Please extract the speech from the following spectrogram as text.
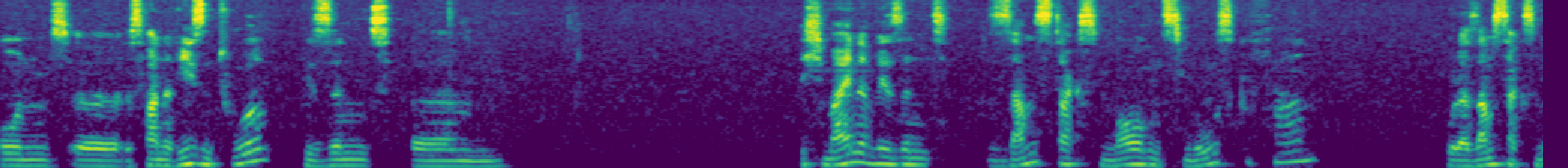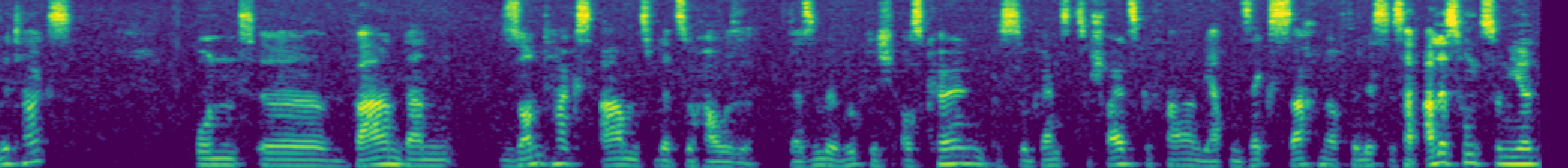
Und äh, es war eine Riesentour. Wir sind, ähm, ich meine, wir sind samstags morgens losgefahren oder samstags mittags und äh, waren dann sonntags abends wieder zu Hause. Da sind wir wirklich aus Köln bis zur Grenze zur Schweiz gefahren. Wir hatten sechs Sachen auf der Liste. Es hat alles funktioniert.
